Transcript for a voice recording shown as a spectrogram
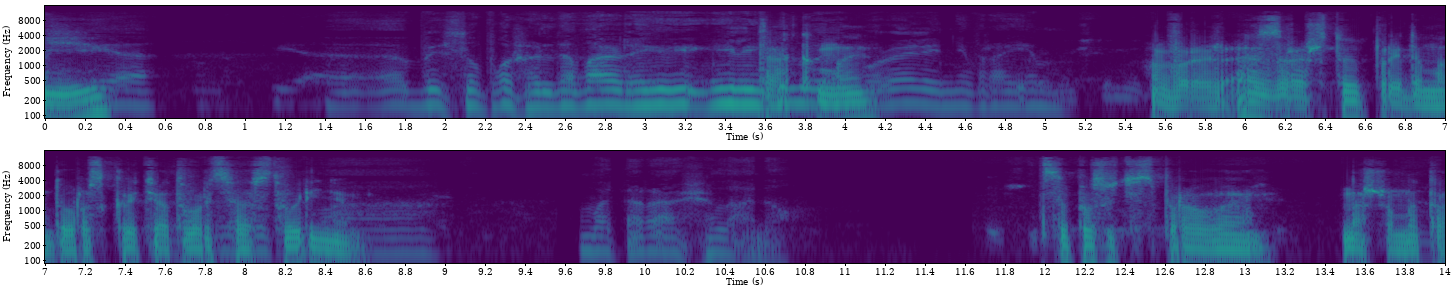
І так ми зрештою прийдемо до розкриття творця створіння. Це по суті справи наша мета.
